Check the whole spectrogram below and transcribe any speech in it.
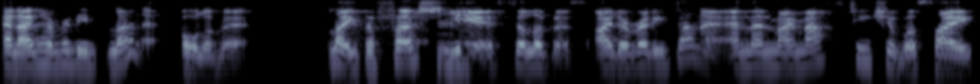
and I'd already learned all of it like the first mm. year syllabus i'd already done it and then my maths teacher was like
